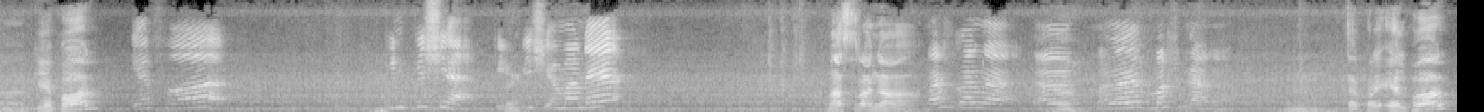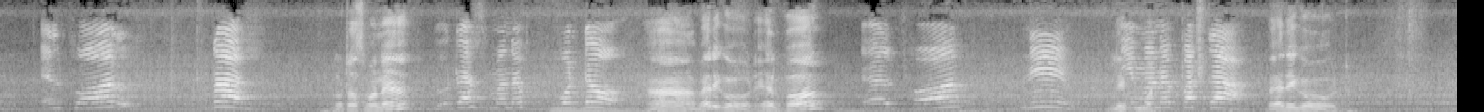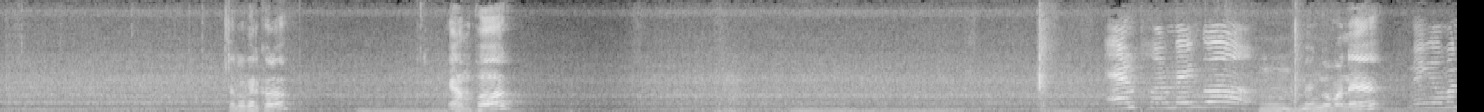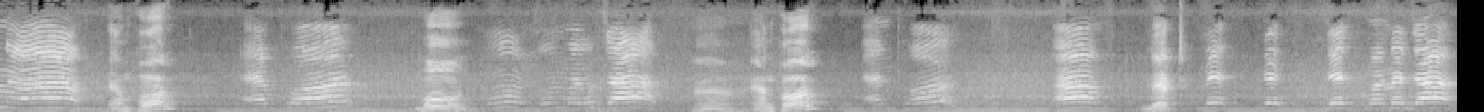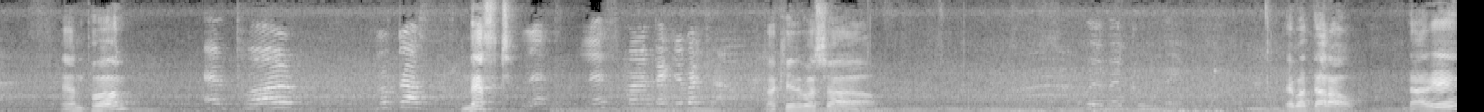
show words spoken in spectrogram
হ্যাঁ, K for? K for? Kingfisher মানে মাছরাঙা। মাছরাঙা হ্যাঁ। মানে মাছরাঙা। হুম, তারপরে L for? L for lotus lotus মানে? লোটাস মানে ফটো। হ্যাঁ very good L for? L for নিম। নিম মানে পাতা। ভেরি গুড তারপর বের করো। এম ফর হুম ম্যাঙ্গো মানে? এম ফর মুন হ্যাঁ N for net N for nest মানে বাসা। এবার দাঁড়াও। দাঁড়িয়ে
